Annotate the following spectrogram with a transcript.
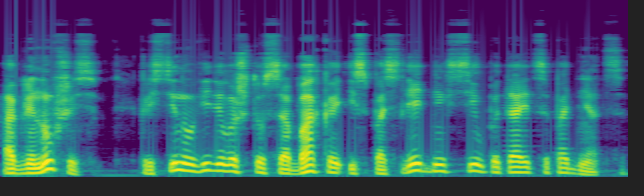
Оглянувшись, Кристина увидела, что собака из последних сил пытается подняться.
